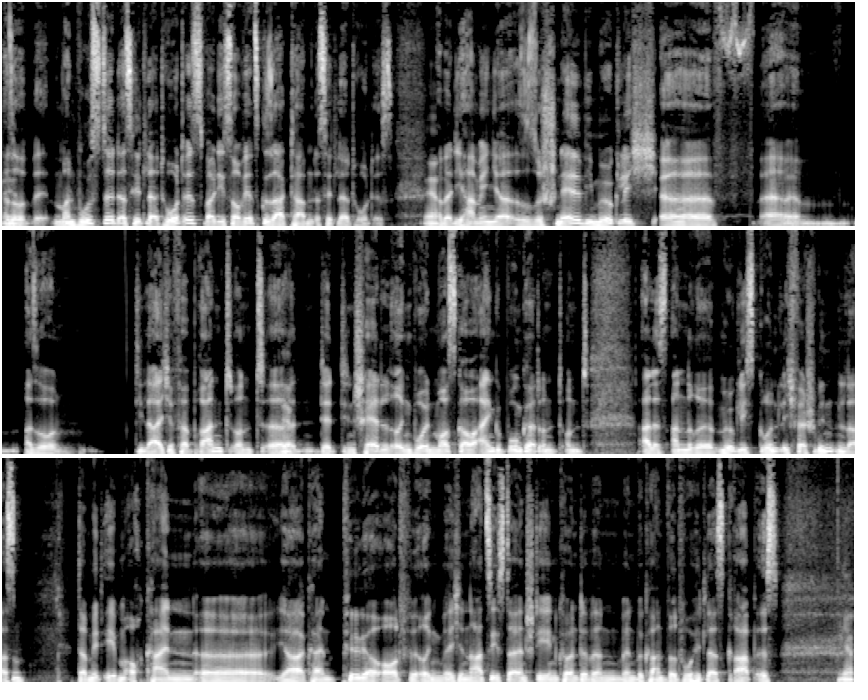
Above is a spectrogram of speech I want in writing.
Also ja. man wusste, dass Hitler tot ist, weil die Sowjets gesagt haben, dass Hitler tot ist. Ja. Aber die haben ihn ja so schnell wie möglich, äh, äh, also die Leiche verbrannt und äh, ja. den Schädel irgendwo in Moskau eingebunkert und und alles andere möglichst gründlich verschwinden lassen, damit eben auch kein äh, ja kein Pilgerort für irgendwelche Nazis da entstehen könnte, wenn wenn bekannt wird, wo Hitlers Grab ist. Ja.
